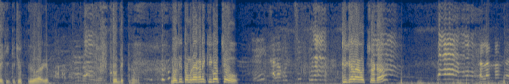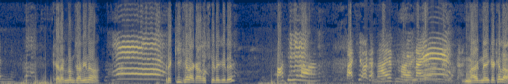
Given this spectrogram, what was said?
দেখি কিছু উত্তর দিতে পারে। তো দেখতে থাকো। বলছি তোমরা এখানে কি করছ? কি খেলা করছ এটা? খেলার নাম জানি না। এটা কি খেলা? কাগজ কেটে কেটে? নায়ক নায়ক। নায়ক নায়িকা। খেলা?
